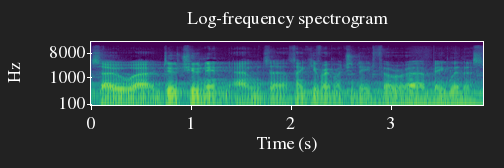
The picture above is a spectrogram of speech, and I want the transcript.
So uh, do tune in and uh, thank you very much indeed for being with us.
